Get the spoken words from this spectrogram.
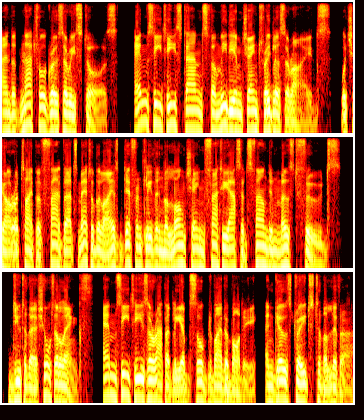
and at natural grocery stores. MCT stands for medium chain triglycerides which are a type of fat that's metabolized differently than the long-chain fatty acids found in most foods. Due to their shorter length, MCTs are rapidly absorbed by the body and go straight to the liver,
